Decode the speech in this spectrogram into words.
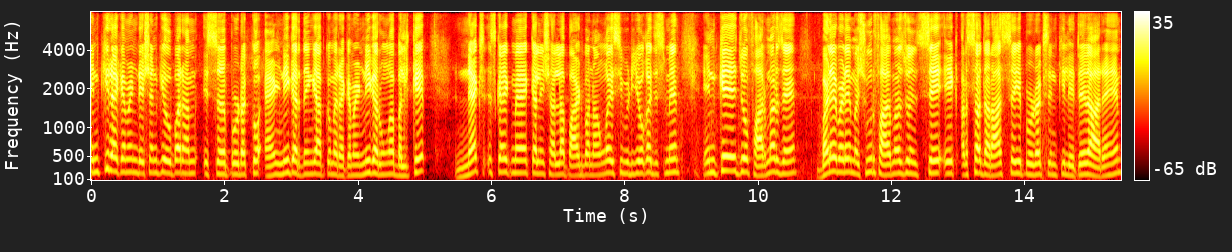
इनकी रिकमेंडेशन के ऊपर हम इस प्रोडक्ट को एंड नहीं कर देंगे, आपको मैं रिकमेंड नहीं करूँगा, बल्कि नेक्स्ट इसका एक मैं कल इंशाल्लाह पार्ट बनाऊँगा इसी वीडियो का जिसमें इनके जो फार्मर्स हैं बड़े बड़े मशहूर फार्मर्स जो इनसे एक अरसा दराज से ये प्रोडक्ट्स इनकी लेते हुए आ रहे हैं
